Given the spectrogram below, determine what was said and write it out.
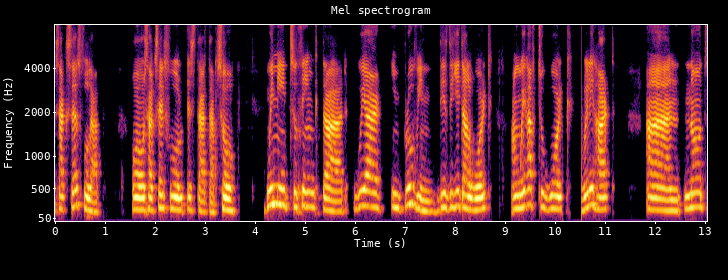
successful app. or successful startup. So we need to think that we are improving this digital work and we have to work really hard and not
